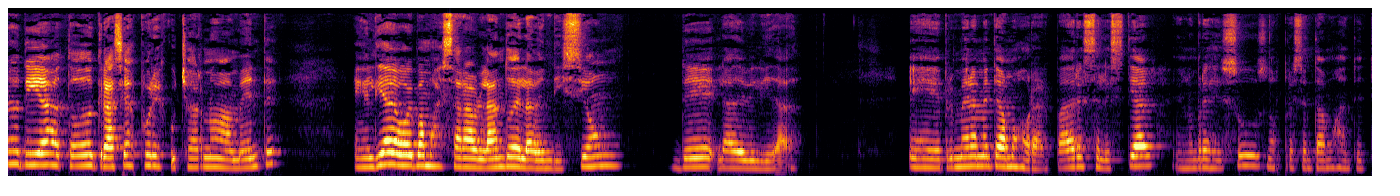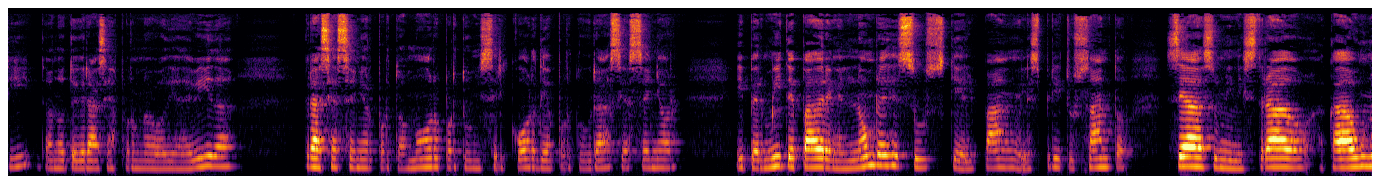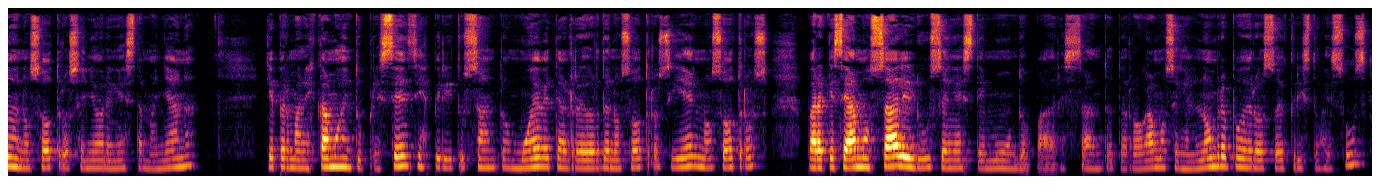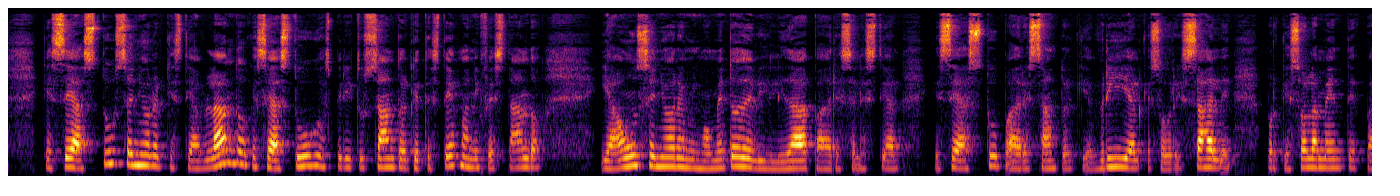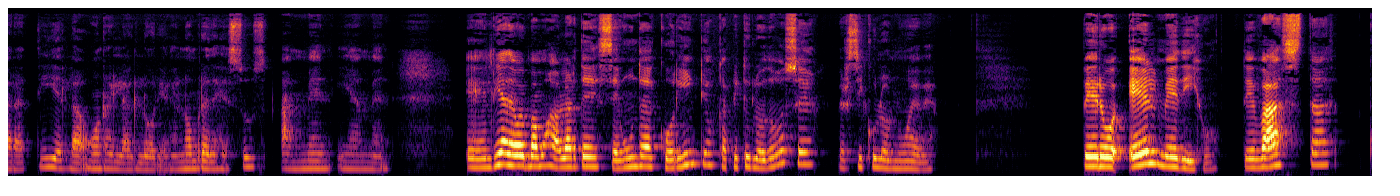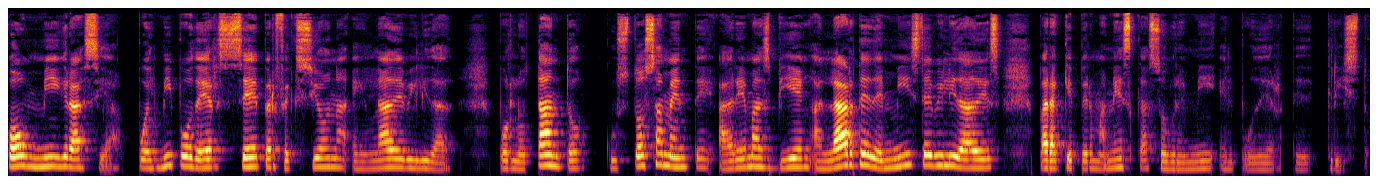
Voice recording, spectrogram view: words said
Buenos días a todos, gracias por escuchar nuevamente. En el día de hoy vamos a estar hablando de la bendición de la debilidad. Eh, primeramente vamos a orar. Padre Celestial, en nombre de Jesús nos presentamos ante ti, dándote gracias por un nuevo día de vida. Gracias Señor por tu amor, por tu misericordia, por tu gracia Señor. Y permite Padre en el nombre de Jesús que el pan, el Espíritu Santo, sea suministrado a cada uno de nosotros Señor en esta mañana que permanezcamos en tu presencia, Espíritu Santo, muévete alrededor de nosotros y en nosotros para que seamos sal y luz en este mundo, Padre Santo. Te rogamos en el nombre poderoso de Cristo Jesús, que seas tú, Señor, el que esté hablando, que seas tú, Espíritu Santo, el que te estés manifestando. Y aún, Señor, en mi momento de debilidad, Padre Celestial, que seas tú, Padre Santo, el que brilla, el que sobresale, porque solamente para ti es la honra y la gloria. En el nombre de Jesús, amén y amén. El día de hoy vamos a hablar de 2 Corintios capítulo 12, versículo 9. Pero él me dijo, te basta con mi gracia, pues mi poder se perfecciona en la debilidad. Por lo tanto, gustosamente haré más bien alarde de mis debilidades para que permanezca sobre mí el poder de Cristo.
